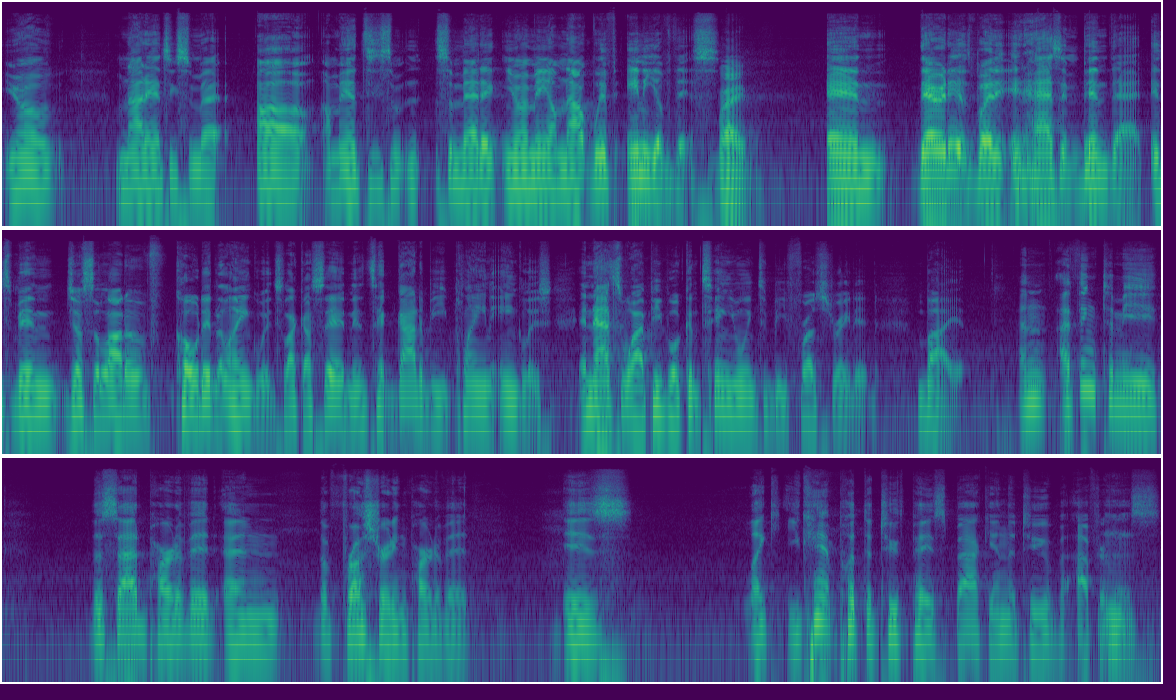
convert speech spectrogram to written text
You know, I'm not anti-Semitic. Uh, I'm anti-Semitic. You know what I mean? I'm not with any of this. Right. And there it is. But it, it hasn't been that. It's been just a lot of coded language, like I said, and it's got to be plain English. And that's why people are continuing to be frustrated by it. And I think to me, the sad part of it and the frustrating part of it is like you can't put the toothpaste back in the tube after this.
